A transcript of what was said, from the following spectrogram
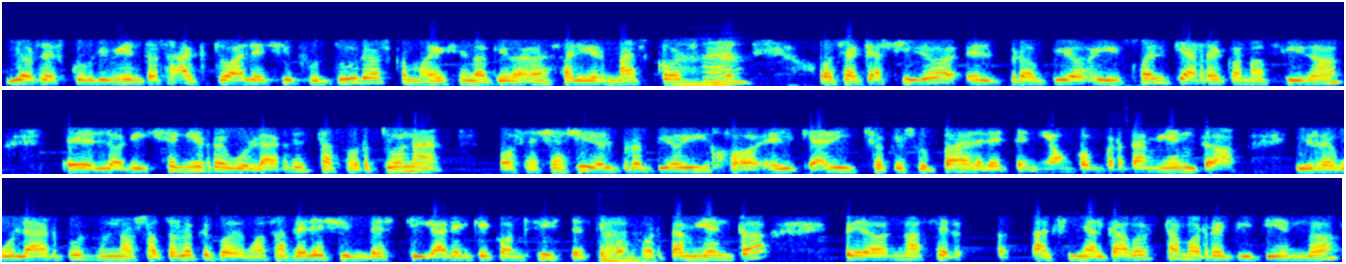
los descubrimientos actuales y futuros, como diciendo que iban a salir más cosas. Ajá. O sea que ha sido el propio hijo el que ha reconocido el origen irregular de esta fortuna. O sea, si ha sido el propio hijo el que ha dicho que su padre tenía un comportamiento irregular, pues nosotros lo que podemos hacer es investigar en qué consiste este Claro. comportamiento, pero no hacer, al fin y al cabo estamos repitiendo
